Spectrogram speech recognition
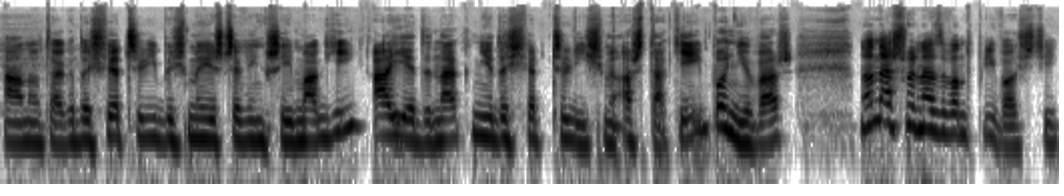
A no tak, doświadczylibyśmy jeszcze większej magii, a jednak nie doświadczyliśmy aż takiej, ponieważ no naszły nas wątpliwości.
